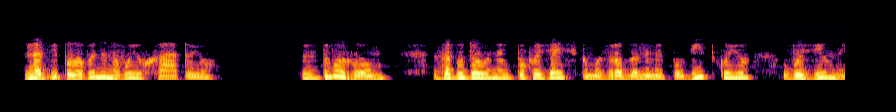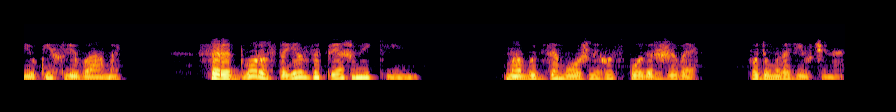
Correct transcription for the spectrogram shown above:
на дві половини новою хатою, з двором, забудованим по хозяйському зробленими повіткою, возівнею і хлівами. Серед двору стояв запряжений кінь. Мабуть, заможний господар живе, подумала дівчина.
